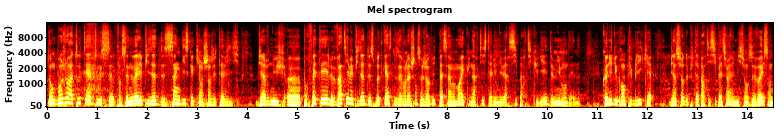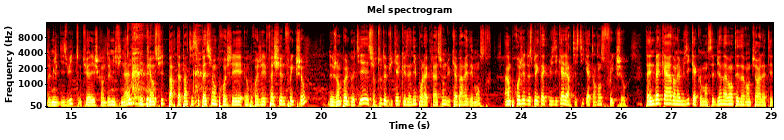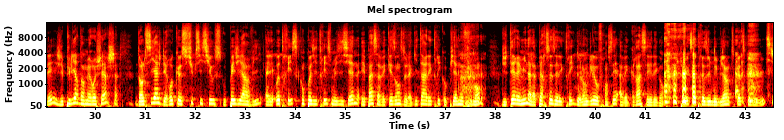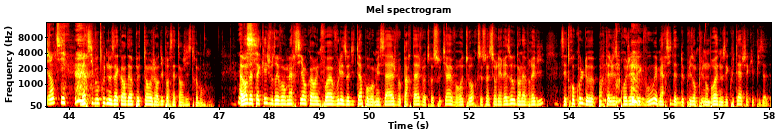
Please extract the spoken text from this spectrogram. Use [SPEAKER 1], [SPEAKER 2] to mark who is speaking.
[SPEAKER 1] Donc bonjour à toutes et à tous pour ce nouvel épisode de 5 disques qui ont changé ta vie. Bienvenue. Euh, pour fêter le 20e épisode de ce podcast, nous avons la chance aujourd'hui de passer un moment avec une artiste à l'univers si particulier, Demi Mondaine. Connue du grand public, bien sûr depuis ta participation à l'émission The Voice en 2018 où tu es allé jusqu'en demi-finale, et puis ensuite par ta participation au projet, au projet Fashion Freak Show de Jean-Paul Gaultier, et surtout depuis quelques années pour la création du Cabaret des Monstres, un projet de spectacle musical et artistique à tendance freak show. T'as une belle carrière dans la musique qui a commencé bien avant tes aventures à la télé. J'ai pu lire dans mes recherches, dans le sillage des rockeuses Successious ou PJ Harvey, elle est autrice, compositrice, musicienne et passe avec aisance de la guitare électrique au piano fumant, du thérémine à la perceuse électrique, de l'anglais au français avec grâce et élégance. Je trouvais que ça te résumait bien, en tout cas de ce que j'ai vu.
[SPEAKER 2] C'est gentil.
[SPEAKER 1] Merci beaucoup de nous accorder un peu de temps aujourd'hui pour cet enregistrement. Avant d'attaquer, je voudrais vous remercier encore une fois, vous les auditeurs, pour vos messages, vos partages, votre soutien et vos retours, que ce soit sur les réseaux ou dans la vraie vie. C'est trop cool de partager ce projet avec vous et merci d'être de plus en plus nombreux à nous écouter à chaque épisode.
